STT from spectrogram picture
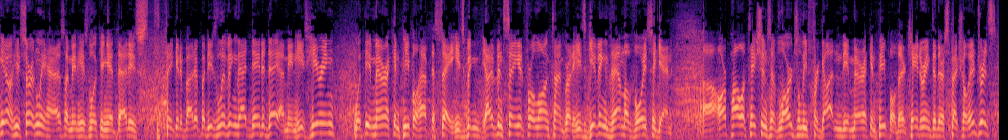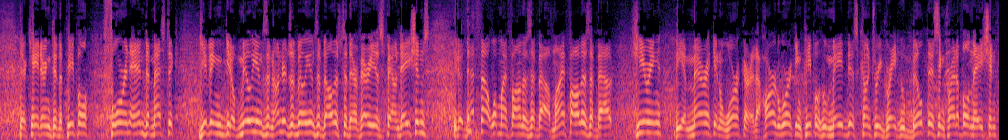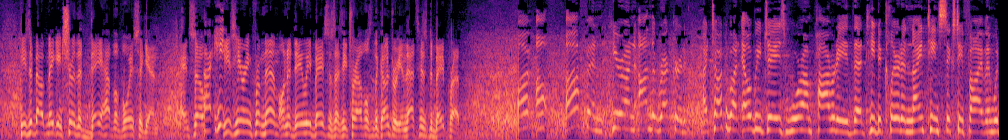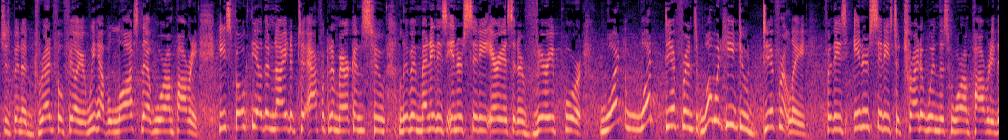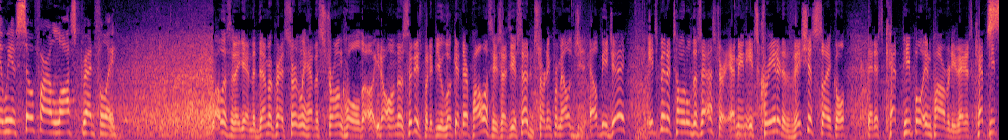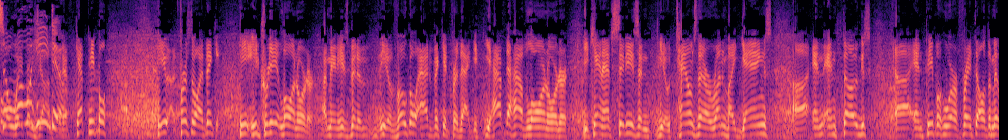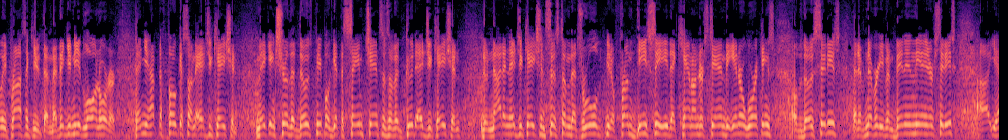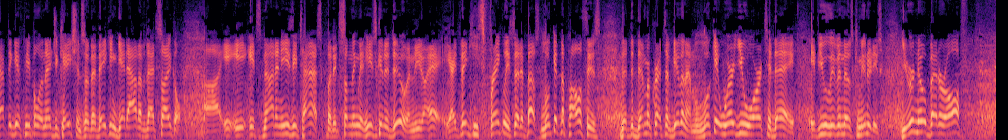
You know, he certainly has. I mean, he's looking at that. He's thinking about it, but he's living that day to day. I mean, he's hearing what the American people have to say. He's been, I've been saying it for a long time, Greta. He's giving them a voice again. Uh, our politicians have largely forgotten the American people. They're catering to their special interests. They're catering to the people, foreign and domestic, giving, you know, millions and hundreds of millions of dollars to their various foundations. You know, that's not what my father's about. My father's about hearing the American worker, the hardworking people who made this country great, who built this incredible nation He's about making sure that they have a voice again. And so right, he, he's hearing from them on a daily basis as he travels the country, and that's his debate prep. Often here on, on the record, I talk about LBJ's war on poverty that he declared in 1965 and which has been a dreadful failure. We have lost that war on poverty. He spoke the other night to African Americans who live in many of these inner city areas that are very poor. What, what difference, what would he do differently for these inner cities to try to win this war on poverty that we have so far lost dreadfully? Well, listen, again, the Democrats certainly have a stronghold, uh, you know, on those cities. But if you look at their policies, as you said, starting from LG, LBJ, it's been a total disaster. I mean, it's created a vicious cycle that has kept people in poverty, that has kept people so away from jobs, do? that have kept people. He, first of all, I think he, he'd create law and order. I mean, he's been a you know vocal advocate for that. You, you have to have law and order. You can't have cities and you know towns that are run by gangs uh, and and thugs uh, and people who are afraid to ultimately prosecute them. I think you need law and order. Then you have to focus on education education, making sure that those people get the same chances of a good education. You know, not an education system that's ruled, you know, from D.C. that can't understand the inner workings of those cities that have never even been in the inner cities. Uh, you have to give people an education so that they can get out of that cycle. Uh, it, it's not an easy task, but it's something that he's going to do. And you know, I, I think he's frankly said it best. Look at the policies that the Democrats have given them. Look at where you are today. If you live in those communities, you're no better off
